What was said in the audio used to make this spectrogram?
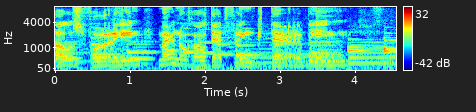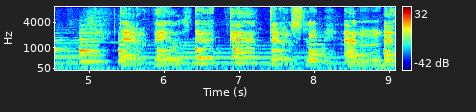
als voorheen, maar nog altijd flink ter been. Terwijl de kater sliep en de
